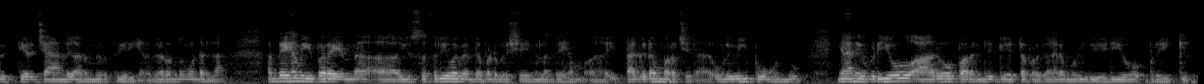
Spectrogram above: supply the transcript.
വ്യക്തിയുടെ ചാനൽ കാണുന്ന നിർത്തിയിരിക്കുകയാണ്. വേറെ ഒന്നും കൊണ്ടല്ല. അദ്ദേഹം ഈ പറയുന്ന യൂസഫ് അലിയുമായി ബന്ധപ്പെട്ട വിഷയങ്ങൾ അദ്ദേഹം തകിടം മറിച്ചിട്ട് ഒളിവിൽ പോകുന്നു. ഞാൻ എവിടെയോ ആരോ പറഞ്ഞ് കേട്ട പ്രകാരം ഒരു വീഡിയോ ബ്രേക്ക് ചെയ്തു.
